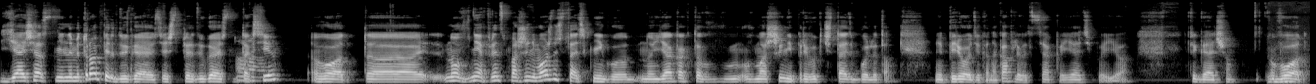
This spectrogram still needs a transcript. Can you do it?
я сейчас не на метро передвигаюсь, я сейчас передвигаюсь на Ага. такси. Вот. э, ну, не, в принципе, в машине можно читать книгу, но я как-то в, в машине привык читать более там. у меня периодика накапливается всякая, я типа ее фигачу. Вот.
